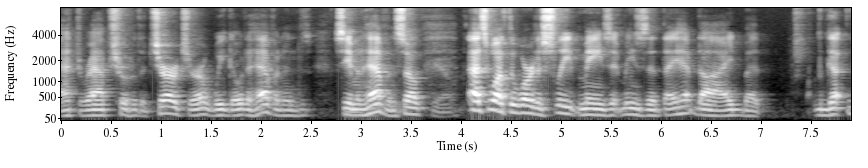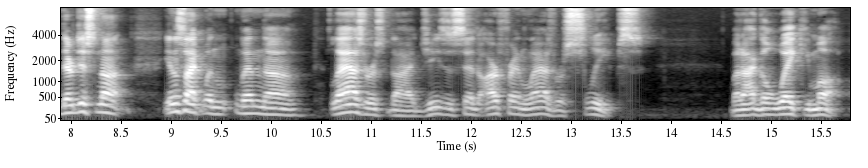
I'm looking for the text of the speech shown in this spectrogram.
at the rapture of the church or we go to heaven and see them in heaven. So yeah. that's what the word asleep means. It means that they have died, but they're just not. You know, it's like when when uh, Lazarus died. Jesus said, "Our friend Lazarus sleeps, but I go wake him up."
